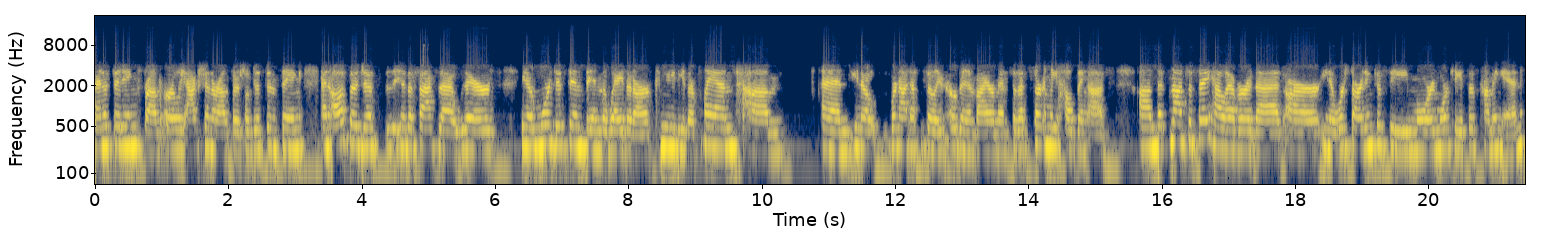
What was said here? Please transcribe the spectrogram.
benefiting from early action around social distancing and also just you know, the fact that there's you know more distance in the way that our communities are planned um, and you know we're not necessarily an urban environment so that's certainly helping us um, that's not to say, however, that our, you know, we're starting to see more and more cases coming in.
